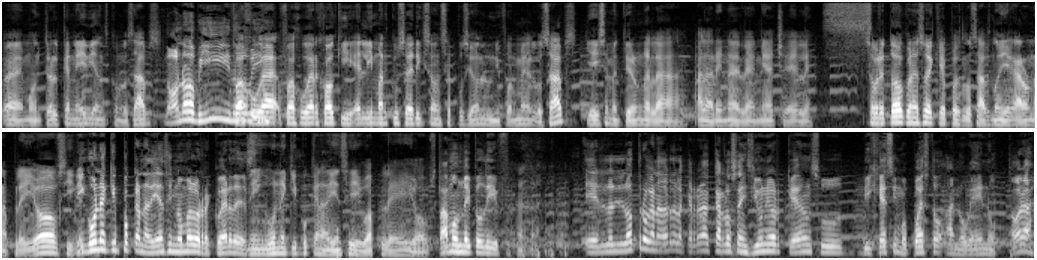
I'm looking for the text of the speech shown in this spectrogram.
eh, Montreal Canadiens, con los Abs. No, no lo vi, no Fue a, lo vi. jugar, fue a jugar hockey. Él y Marcus Ericsson se pusieron el uniforme de los Abs y ahí se metieron a la, a la arena de la NHL. Sobre todo con eso de que pues los Abs no llegaron a playoffs y que Ningún equipo canadiense y no me lo recuerdes. ningún equipo canadiense llegó a playoffs. Vamos, Maple Leaf. el, el otro ganador de la carrera, Carlos Sainz Jr., queda en su vigésimo puesto a noveno. Ahora,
